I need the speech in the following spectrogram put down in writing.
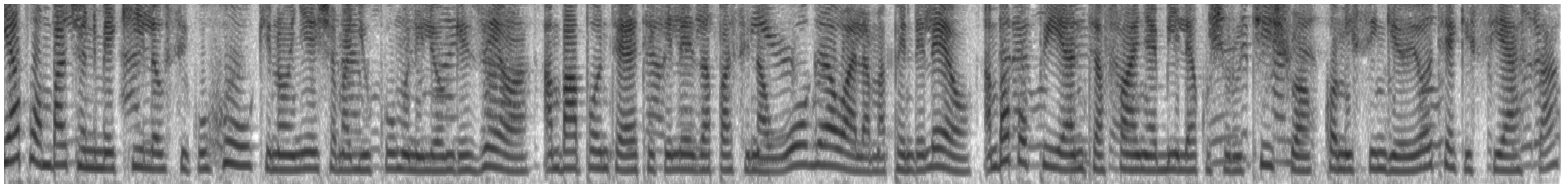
Kiapo ambacho nimekila usiku huu kinaonyesha majukumu niliongezewa, ambapo nitayatekeleza pasi na uoga wala mapendeleo, ambapo pia nitafanya bila kushurutishwa kwa misingi yoyote ya kisiasa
